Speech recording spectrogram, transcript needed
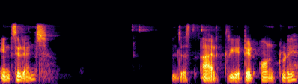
incidents. Just add created on today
